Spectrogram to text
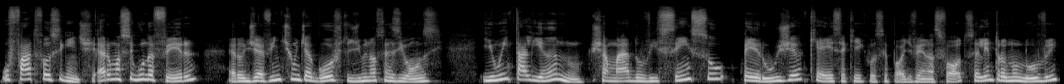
o fato foi o seguinte: era uma segunda-feira, era o dia 21 de agosto de 1911, e um italiano chamado Vincenzo Perugia, que é esse aqui que você pode ver nas fotos, ele entrou no Louvre,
